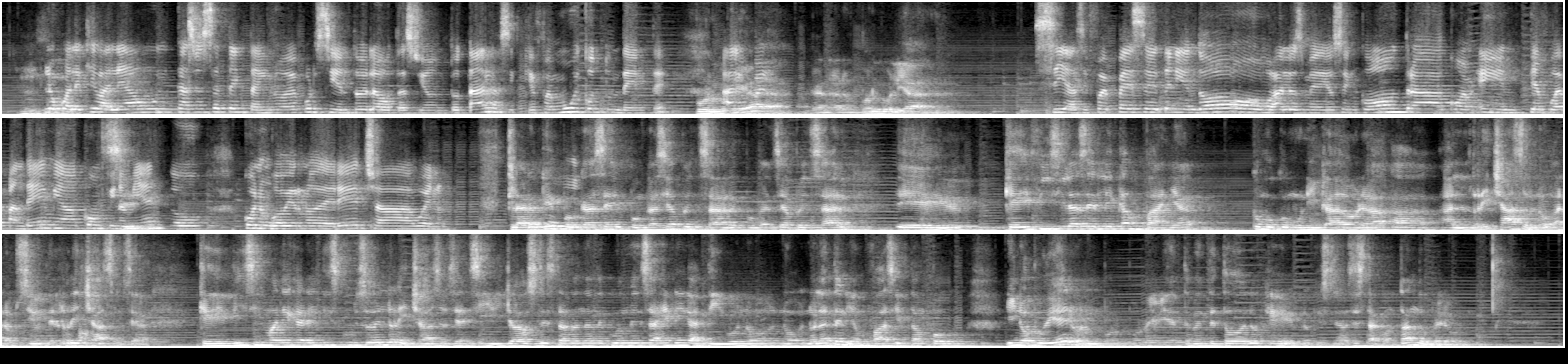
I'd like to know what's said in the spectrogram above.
lo cual equivale a un casi un 79% de la votación total, así que fue muy contundente. Por goleada, ganaron por goleada. Sí, así fue, pese teniendo a los medios en contra, con, en tiempo de pandemia, confinamiento, con un gobierno de derecha, bueno. Claro que póngase, póngase a pensar, pónganse a pensar eh, qué difícil hacerle campaña como comunicadora al rechazo, ¿no? A la opción del rechazo, o sea, qué difícil manejar el discurso del rechazo, o sea, si ya usted está mandando un mensaje negativo, no, no, no la tenían fácil tampoco, y no pudieron, por, evidentemente todo lo que, lo que usted nos está contando, pero,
